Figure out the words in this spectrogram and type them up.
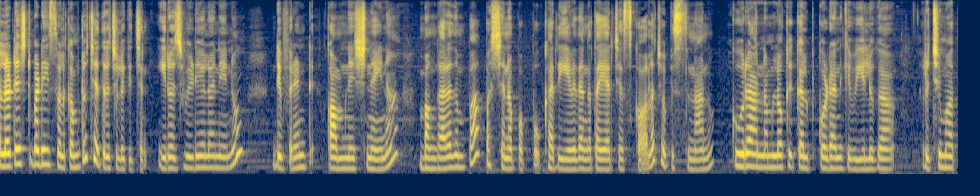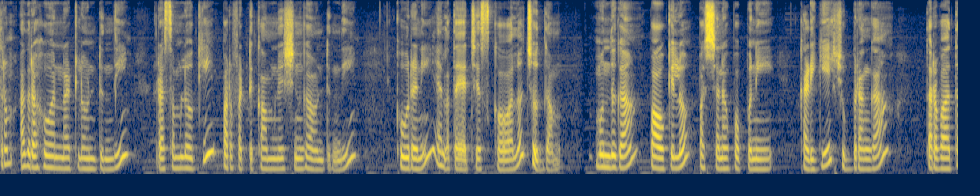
Hello test buddies welcome to Chitrachula kitchen. ఈరోజు వీడియోలో నేను డిఫరెంట్ కాంబినేషన్ అయిన బంగాళదుంప పచ్చెనపప్పు కర్రీ ఏ విధంగా తయారు చేసుకోవాలో చూపిస్తున్నాను. కూర అన్నంలోకి కలుపుకోవడానికి వీలుగా రుచి మాత్రం అదరహు అన్నట్లు ఉంటుంది. రసంలోకి పర్ఫెక్ట్ కాంబినేషన్గా ఉంటుంది. కూరని ఎలా తయారు చేసుకోవాలో చూద్దాము. ముందుగా పావు కిలో పచ్చెనగపప్పుని కడిగి శుభ్రంగా తర్వాత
